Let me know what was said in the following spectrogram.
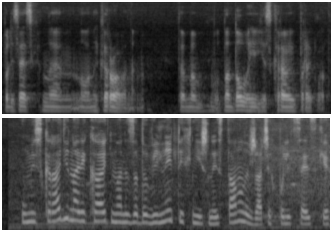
поліцейських не, ну, не керованими. Тому на довгий яскравий приклад. У міськраді нарікають на незадовільний технічний стан лежачих поліцейських.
